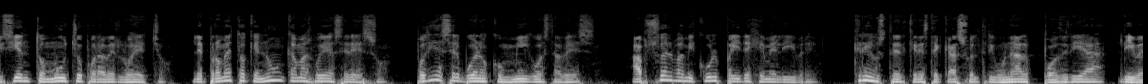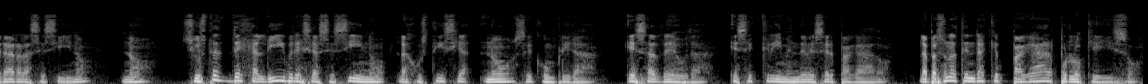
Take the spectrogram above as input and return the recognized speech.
y siento mucho por haberlo hecho. Le prometo que nunca más voy a hacer eso. ¿Podría ser bueno conmigo esta vez? Absuelva mi culpa y déjeme libre. ¿Cree usted que en este caso el tribunal podría liberar al asesino? No. Si usted deja libre ese asesino, la justicia no se cumplirá. Esa deuda, ese crimen debe ser pagado. La persona tendrá que pagar por lo que hizo.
